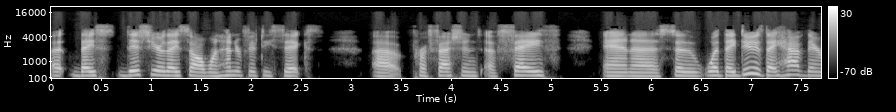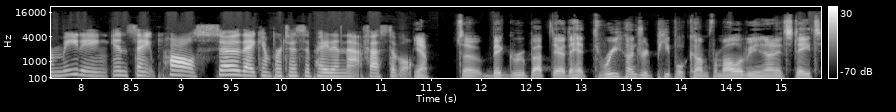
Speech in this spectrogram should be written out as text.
Uh, they this year they saw 156 uh, professions of faith, and uh, so what they do is they have their meeting in St. Paul so they can participate in that festival. Yeah. So big group up there. They had 300 people come from all over the United States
